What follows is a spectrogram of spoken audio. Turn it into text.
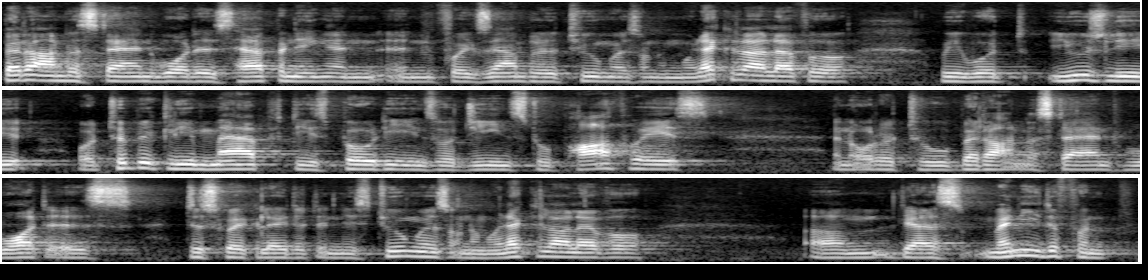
better understand what is happening in, in for example, tumors on a molecular level, we would usually or typically map these proteins or genes to pathways in order to better understand what is dysregulated in these tumors on a molecular level. Um, there's many different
